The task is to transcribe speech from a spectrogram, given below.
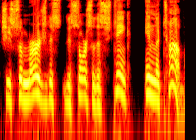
She submerged this, the source of the stink in the tub.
